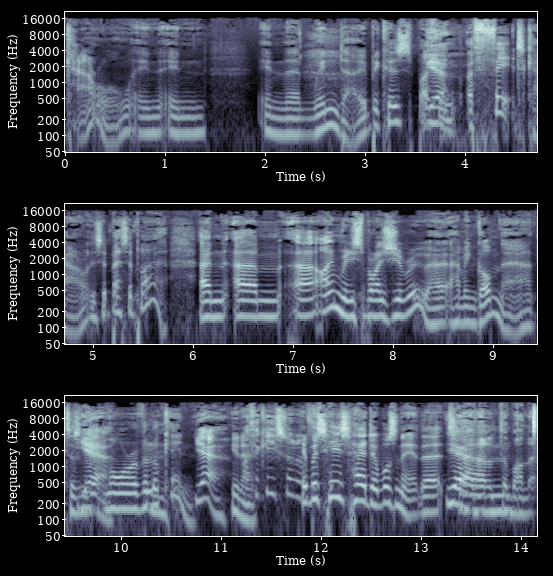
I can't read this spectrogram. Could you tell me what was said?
Carroll in in in the window because I Yeah. think a fit Carroll is a better player, and um, uh, I'm really surprised Giroud, ha- having gone there, doesn't Yeah. get more of a look in. Yeah, you know, I think he sort of. it was his header, wasn't it? That Yeah, the- um, the, one that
